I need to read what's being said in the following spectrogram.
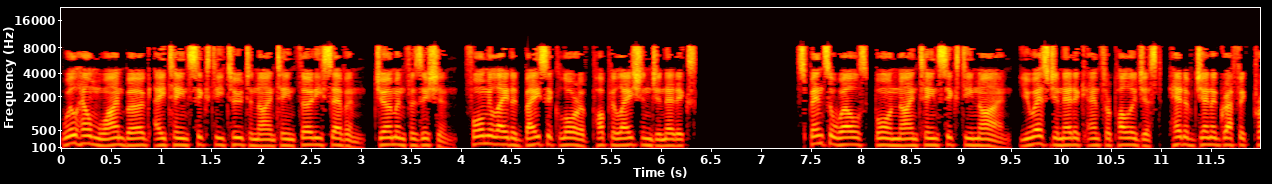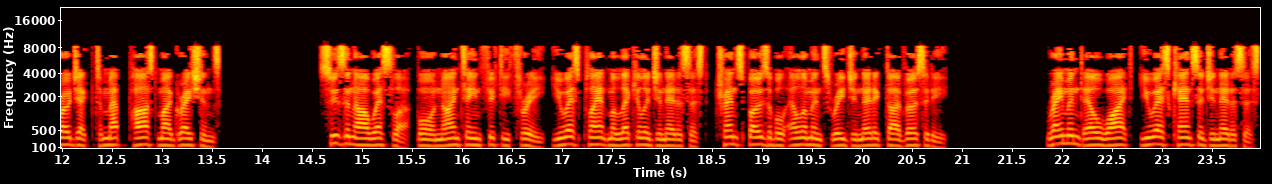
Wilhelm Weinberg (1862–1937), German physician, formulated basic law of population genetics. Spencer Wells, born 1969, U.S. genetic anthropologist, head of Genographic Project to map past migrations. Susan R. Wessler born 1953, U.S. plant molecular geneticist, transposable elements read genetic diversity Raymond L. White, U.S. cancer geneticist,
